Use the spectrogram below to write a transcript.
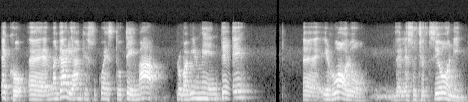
Ecco, eh, magari anche su questo tema probabilmente eh, il ruolo delle associazioni,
